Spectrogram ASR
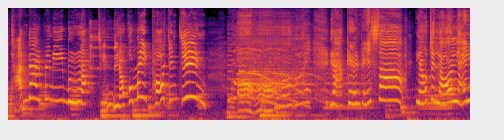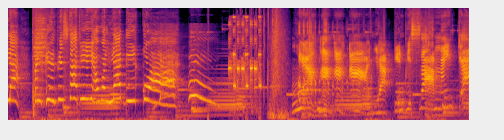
กลมกล่อมทานได้ไม่มีเบื่อ ชิ้นเดียวก็ไม่พอจริงๆโอ้ยอยากกินพิซซ่า แล้วจะรออะไรล่ะ ไปกินพิซซ่าที่เยาวราชดีกว่าเนี่ยอะอะอะอยากกินพิซซ่าไหมจ๊ะ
